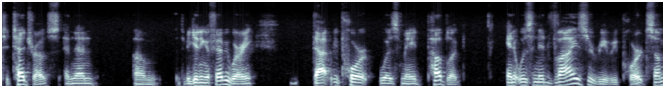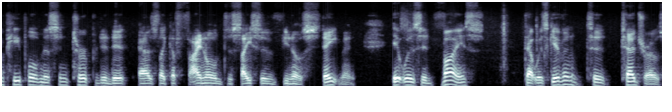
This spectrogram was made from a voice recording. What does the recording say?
to Tedros. And then um, at the beginning of February, that report was made public. And it was an advisory report. Some people misinterpreted it as like a final decisive, you know, statement. It was advice that was given to Tedros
